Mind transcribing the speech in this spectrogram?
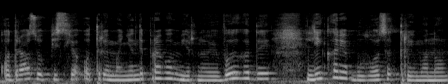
Одразу після отримання неправомірної вигоди лікаря було затримано.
